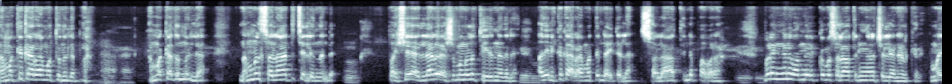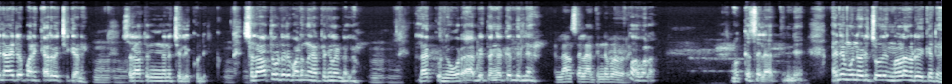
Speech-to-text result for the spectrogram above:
നമുക്ക് കറാമത്തൊന്നുമില്ലപ്പാ. നമുക്കതൊന്നുമില്ല. നമ്മൾ സ്വലാത്ത് ചെല്ലുന്നുണ്ട്. പക്ഷെ എല്ലാ വിഷമങ്ങളും തീരുന്നതിന് അത് എനിക്ക് കറാമത്തിന്റെ ആയിട്ടല്ല സ്വലാത്തിന്റെ പവറാ ഇവിടെ ഇങ്ങനെ വന്നിരിക്കുമ്പോൾ സ്വലാത്തിന് ഇങ്ങനെ ചൊല്ലിയാണ് ആൾക്കാർ നമ്മൾ ഇതിനായിട്ട് പണിക്കാർ വെച്ചിരിക്കാണ് സ്വലാത്തിന് ഇങ്ങനെ ചൊല്ലിക്കൊണ്ടിരിക്കും. സ്വലാത്തോട് ഒരുപാട് നേട്ടങ്ങളുണ്ടല്ലോ. ഉം, ഉം. അല്ല നൂറാബി തങ്ങൾക്ക് എന്തില്ല? എല്ലാം സലാത്തിന്റെ പവർ പവറ ഒക്കെ സ്വലാത്തിന്റെ അതിന് മുന്നേ ഒരു ചോദ്യം നിങ്ങളോട് അങ്ങോട്ട് ചോദിക്കട്ടെ?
